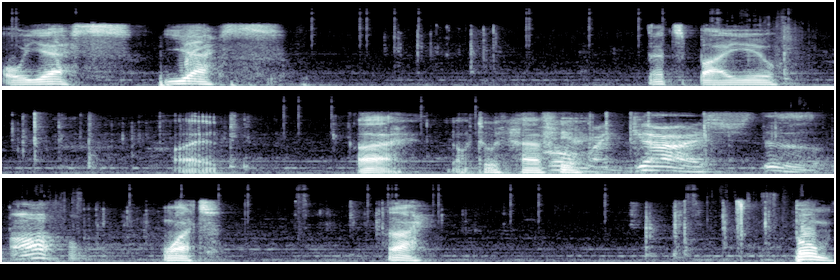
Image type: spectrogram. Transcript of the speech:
Oh yes. Yes. Let's buy you. Alright. Alright. What do we have oh here? Oh my gosh, this is awful. What? Alright. Boom.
